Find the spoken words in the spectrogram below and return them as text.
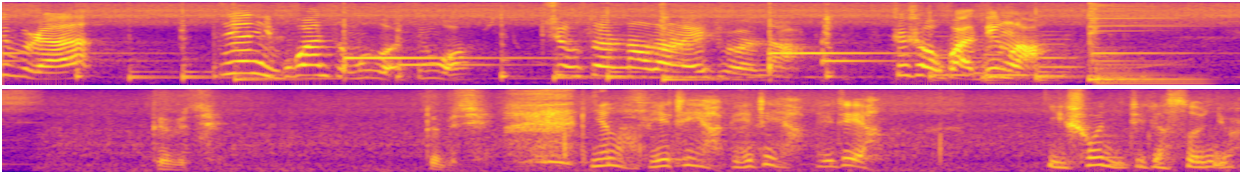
欺负人。今天你不管怎么恶心我，就算闹到雷主任那儿，这事我管定了。对不起，对不起。你老别这样，别这样，别这样。你说你这个孙女儿，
